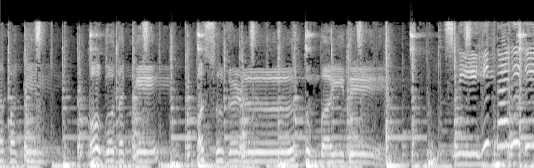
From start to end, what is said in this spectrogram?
ಮಂಟಪಕ್ಕೆ ಹೋಗೋದಕ್ಕೆ ಬಸ್ಸುಗಳು ತುಂಬಾ ಇದೆ. ಸ್ನೇಹಿತರಿಗೆ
